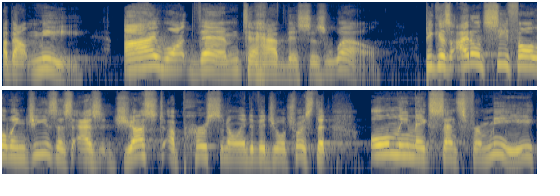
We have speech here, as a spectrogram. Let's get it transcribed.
about me, I want them to have this as well. Because I don't see following Jesus as just a personal, individual choice that only makes sense for me,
